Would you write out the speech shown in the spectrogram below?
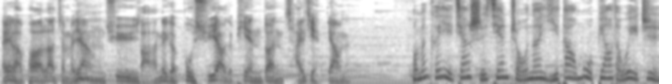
哎，老婆，那怎么样去把那个不需要的片段裁剪掉呢？我们可以将时间轴呢移到目标的位置，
